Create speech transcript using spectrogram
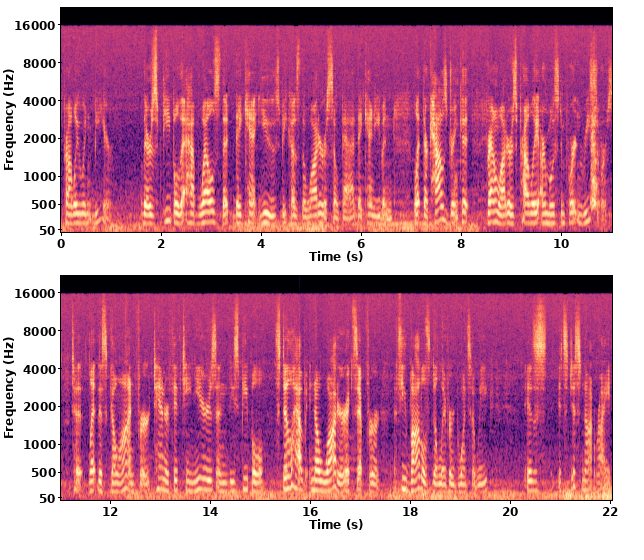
probably wouldn't be here. There's people that have wells that they can't use because the water is so bad, they can't even let their cows drink it. Groundwater is probably our most important resource. To let this go on for 10 or 15 years and these people still have no water except for a few bottles delivered once a week is it's just not right.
